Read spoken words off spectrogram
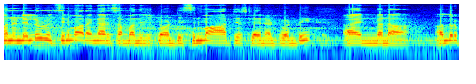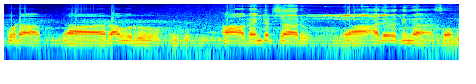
మన నెల్లూరు సినిమా రంగానికి సంబంధించినటువంటి సినిమా ఆర్టిస్టులు అయినటువంటి అండ్ మన అందరూ కూడా రావురు వెంకట్ సారు అదేవిధంగా sir.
